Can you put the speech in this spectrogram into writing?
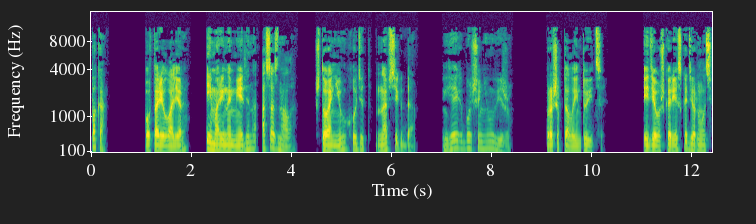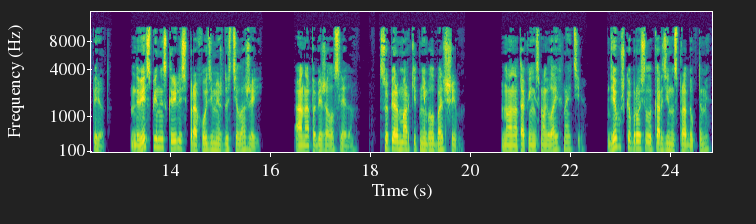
«Пока», — повторил Валера, и Марина медленно осознала, что они уходят навсегда. «Я их больше не увижу», — прошептала интуиция и девушка резко дернулась вперед. Две спины скрылись в проходе между стеллажей. Она побежала следом. Супермаркет не был большим, но она так и не смогла их найти. Девушка бросила корзину с продуктами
